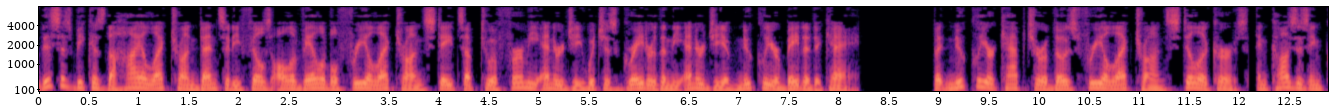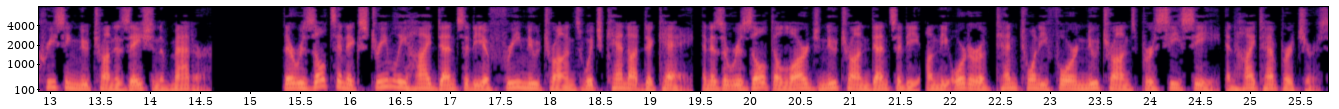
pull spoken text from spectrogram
This is because the high electron density fills all available free electron states up to a Fermi energy which is greater than the energy of nuclear beta decay. But nuclear capture of those free electrons still occurs, and causes increasing neutronization of matter. There results an extremely high density of free neutrons which cannot decay, and as a result a large neutron density on the order of 1024 neutrons per cc and high temperatures.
